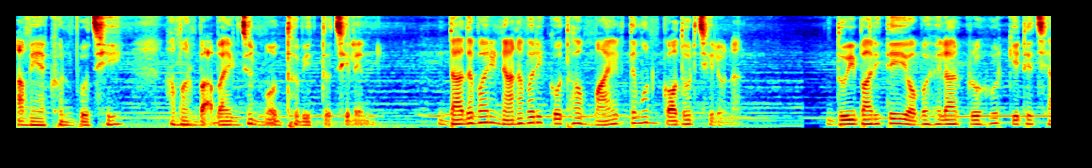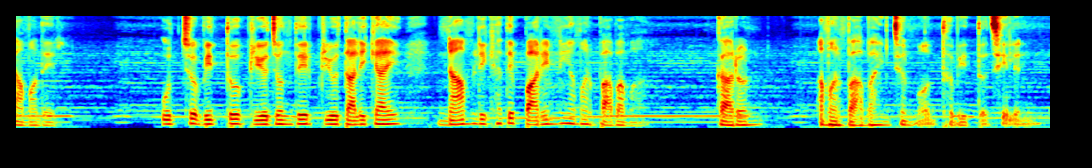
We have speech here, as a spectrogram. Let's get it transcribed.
আমি এখন বুঝি আমার বাবা একজন মধ্যবিত্ত ছিলেন। দাদাবাড়ি, নানাবাড়ি কোথাও মায়ের তেমন কদর ছিল না। দুই বাড়িতেই অবহেলার প্রহর কেটেছে আমাদের। উচ্চবিত্ত প্রিয়জনদের প্রিয় তালিকায় নাম লিখাতে পারেননি আমার বাবা মা। কারণ আমার বাবা একজন মধ্যবিত্ত ছিলেন।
